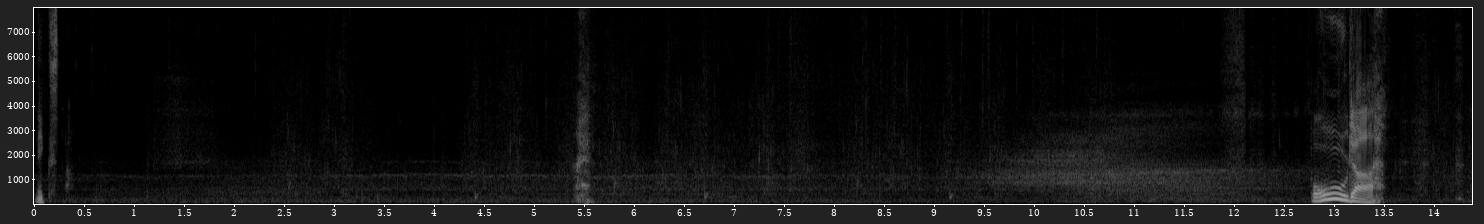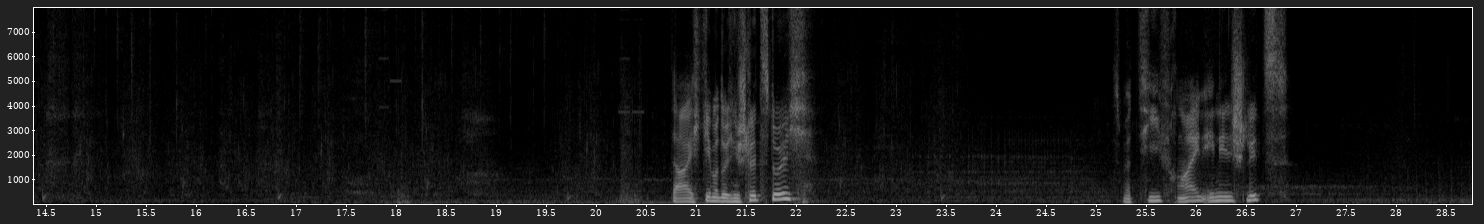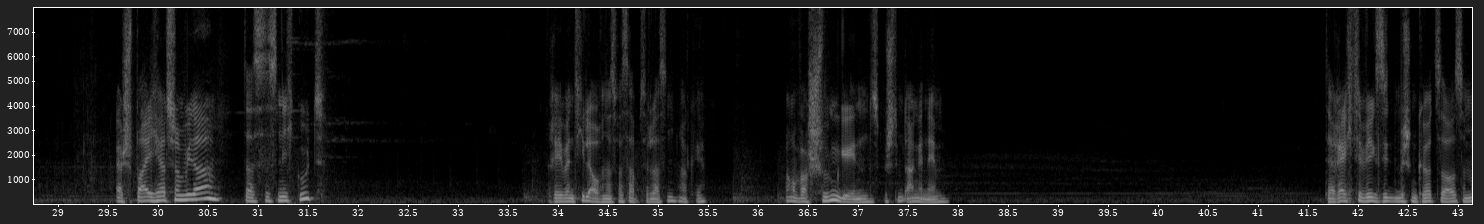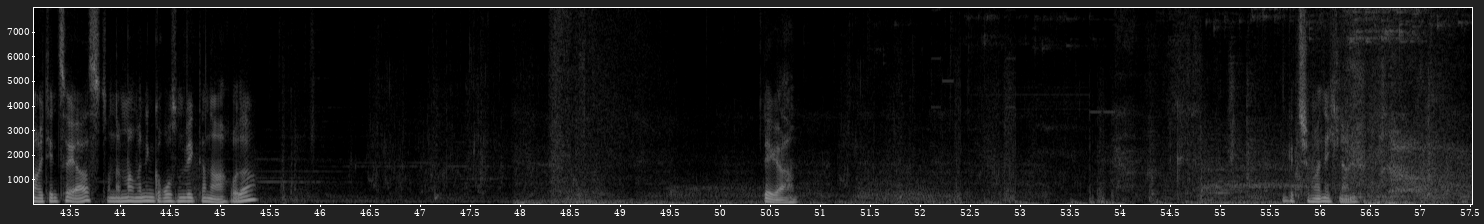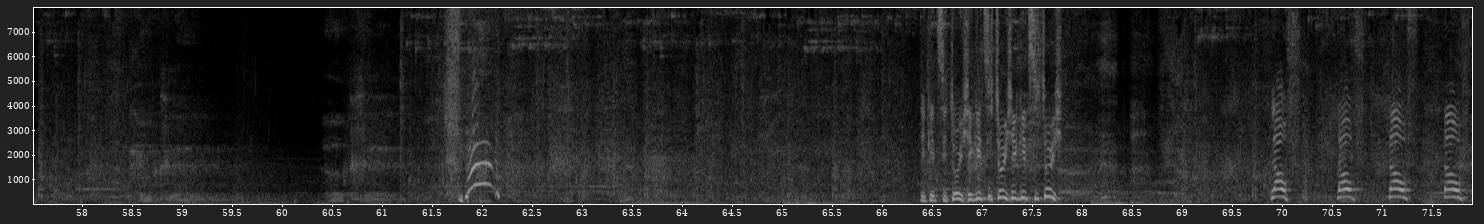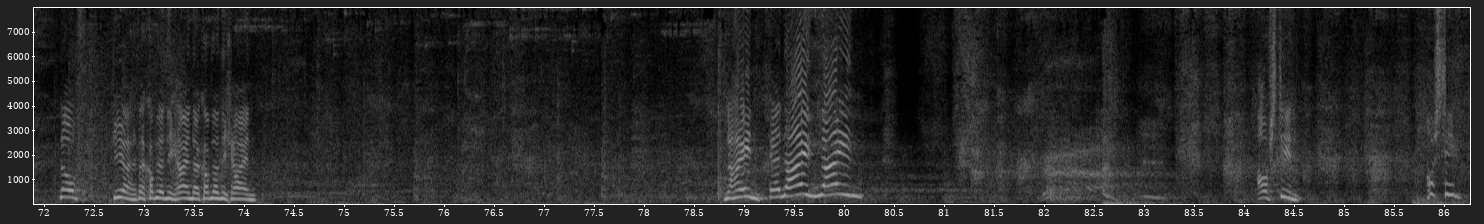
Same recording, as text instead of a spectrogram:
Nix da. Bruder. Da, ich gehe mal durch den Schlitz durch. Ist mal tief rein in den Schlitz. Er speichert schon wieder. Das ist nicht gut. Drehventil auf, um das Wasser abzulassen. Okay. Kann einfach schwimmen gehen. Das ist bestimmt angenehm. Der rechte Weg sieht ein bisschen kürzer aus. Dann mache ich den zuerst und dann machen wir den großen Weg danach, oder? Digga. Hier geht's schon mal nicht lang. Hier geht's nicht durch, hier geht's nicht durch, hier geht's nicht durch. Lauf, lauf, lauf, lauf. Lauf! Hier, da kommt er nicht rein, da kommt er nicht rein. Nein! Ja, nein, nein! Aufstehen! Aufstehen!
